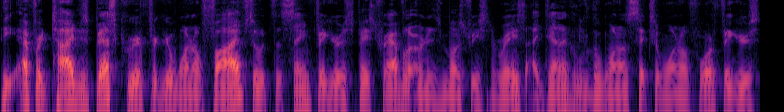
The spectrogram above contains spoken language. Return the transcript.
The effort tied his best career figure 105, so it's the same figure as Space Traveler earned his most recent race, identical to the 106 and 104 figures,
